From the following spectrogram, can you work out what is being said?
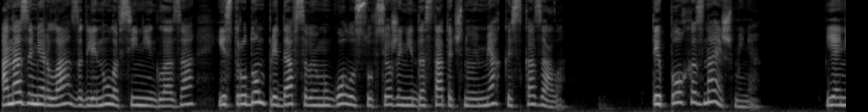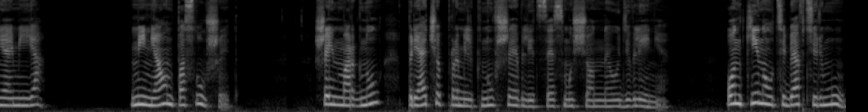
Она замерла, заглянула в синие глаза и, с трудом придав своему голосу все же недостаточную мягкость, сказала. «Ты плохо знаешь меня. Я не Амия. Меня он послушает». Шейн моргнул, пряча промелькнувшее в лице смущенное удивление. «Он кинул тебя в тюрьму.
